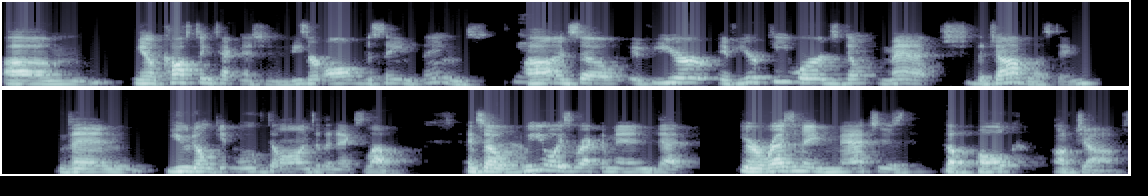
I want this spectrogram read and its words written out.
um, you know costing technician these are all the same things. Yeah. uh, and so if your if your keywords don't match the job listing then you don't get moved on to the next level and so we always recommend that your resume matches the bulk of jobs.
